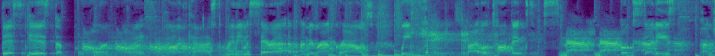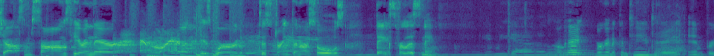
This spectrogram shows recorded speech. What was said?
This is the Power Power Podcast. My name is Sarah of Underground Crowds. We hit Bible topics, smash, book studies, punch out some songs here and there, and light up His Word to strengthen our souls. Thanks for listening. Okay, we're going to continue today in 1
